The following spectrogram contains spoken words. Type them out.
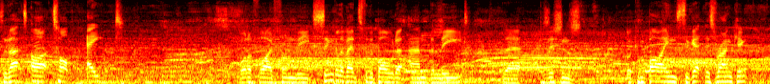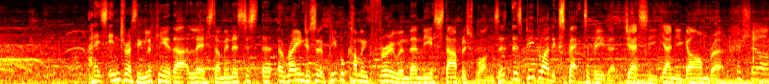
So that's our top eight qualified from the single events for the boulder and the lead. Their positions were combined to get this ranking. And it's interesting looking at that list. I mean, there's just a, a range of sort of people coming through and then the established ones. There's, there's people I'd expect to be there. Jesse, Janja Garnbret. For sure.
